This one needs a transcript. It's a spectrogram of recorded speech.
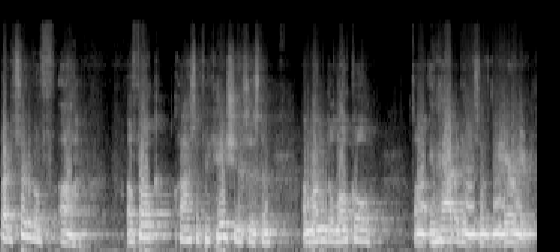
but it's sort of a, a folk classification system among the local uh, inhabitants of the area.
